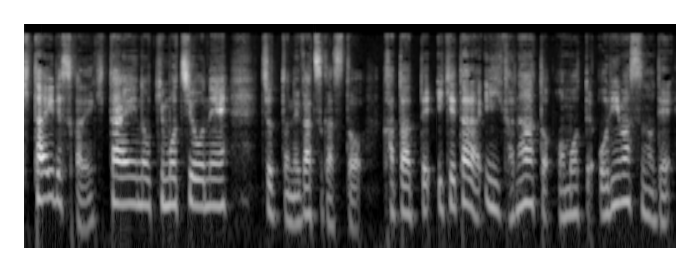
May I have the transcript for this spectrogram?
期待ですかね。期待の気持ちをね、ちょっとね、ガツガツと語っていけたらいいかなと思っておりますので、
